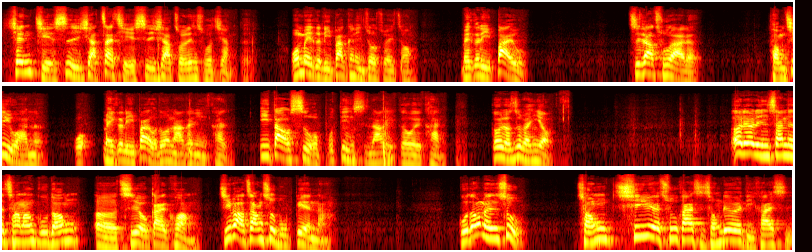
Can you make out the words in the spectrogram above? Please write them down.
先解释一下，再解释一下昨天所讲的。我每个礼拜跟你做追踪，每个礼拜五资料出来了，统计完了，我每个礼拜我都拿给你看，一到四我不定时拿给各位看。各位投资朋友，二六零三的长隆股东呃持有概况，几保张数不变呐，股东人数从七月初开始，从六月底开始。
